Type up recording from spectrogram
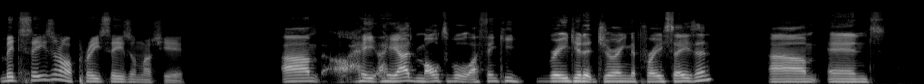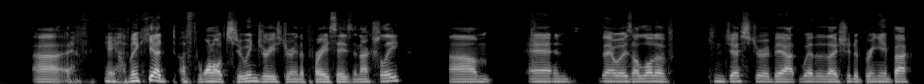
mid season or pre season last year? um, he he had multiple. I think he redid it during the preseason. Um, and uh, yeah, I think he had one or two injuries during the preseason actually. Um, and there was a lot of conjecture about whether they should have bring him back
